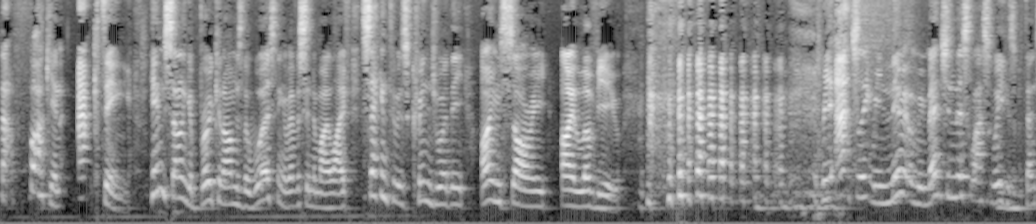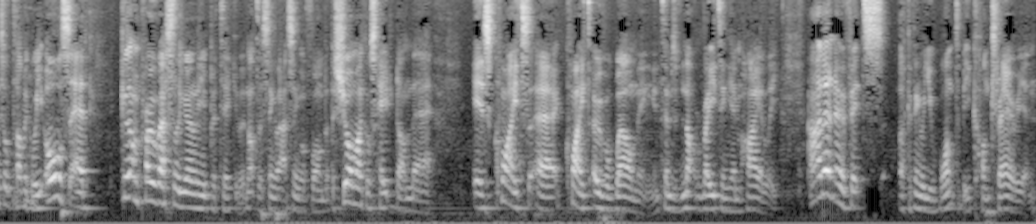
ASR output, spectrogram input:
That fucking acting! Him selling a broken arm is the worst thing I've ever seen in my life. Second to his cringeworthy, I'm sorry, I love you. we actually, we knew it when we mentioned this last week as potential topic. We all said, because on pro wrestling only in particular, not to single out single form, but the Shawn Michaels hatred on there is quite uh, quite overwhelming in terms of not rating him highly. And I don't know if it's like a thing where you want to be contrarian.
